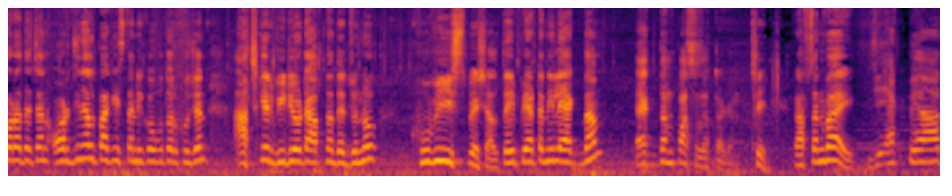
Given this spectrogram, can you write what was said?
করাতে চান অরিজিনাল পাকিস্তানি কবুতর খুঁজেন আজকের ভিডিওটা আপনাদের জন্য খুবই স্পেশাল তো এই পেয়ারটা নিলে একদম একদম পাঁচ হাজার টাকা। ঠিক রাফসান ভাই? যে এক পেয়ার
